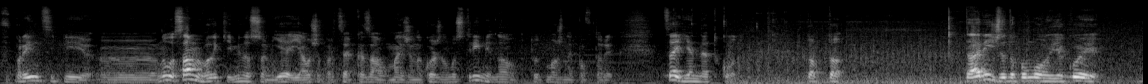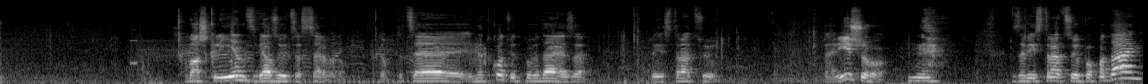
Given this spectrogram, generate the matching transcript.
в принципі, е, ну, саме великим мінусом є, я вже про це казав майже на кожному стрімі, але тут можна і повторити. Це є неткод. Тобто, та річ, за допомогою якої ваш клієнт зв'язується з сервером. Тобто, це неткод відповідає за реєстрацію старішого, за реєстрацію попадань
